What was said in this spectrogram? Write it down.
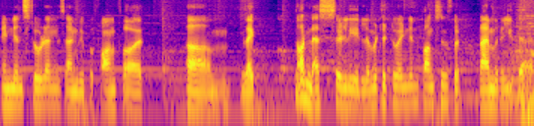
Indian students, and we perform for um, like not necessarily limited to Indian functions, but primarily there.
